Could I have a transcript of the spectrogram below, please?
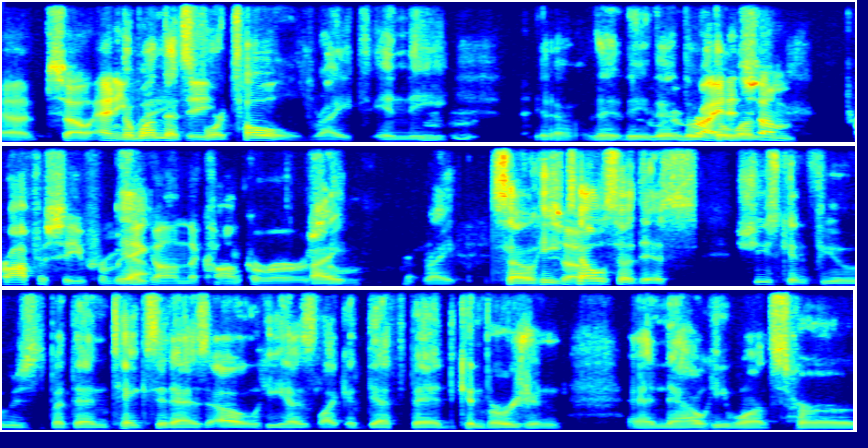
uh, so anyway, the one that's the, foretold, right? In the, you know, the the, the, the right. The one, some prophecy from yeah. Aegon the Conqueror. right. Some... Right. So he so, tells her this. She's confused, but then takes it as, oh, he has like a deathbed conversion, and now he wants her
